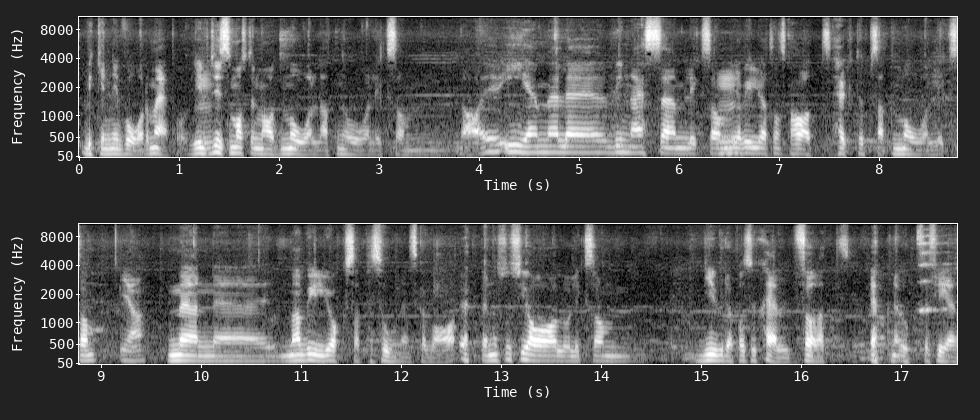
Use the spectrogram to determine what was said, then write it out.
vilken nivå de är på. Givetvis så måste de ha ett mål att nå liksom, ja, EM eller vinna SM. Liksom. Mm. Jag vill ju att de ska ha ett högt uppsatt mål. Liksom. Ja. Men eh, man vill ju också att personen ska vara öppen och social och liksom bjuda på sig själv för att öppna upp för fler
